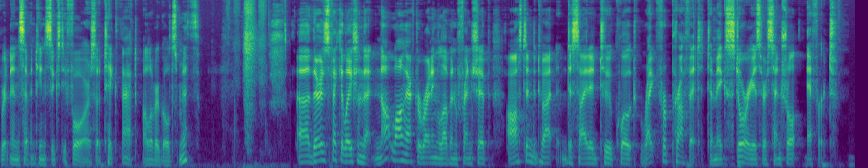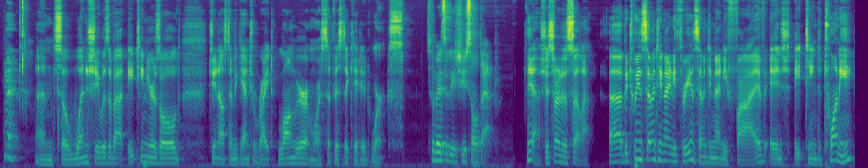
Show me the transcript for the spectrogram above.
written in 1764. So take that, Oliver Goldsmith. Uh, there's speculation that not long after writing Love and Friendship, Austen de- decided to, quote, write for profit to make stories her central effort. And so when she was about 18 years old, Jane Austen began to write longer, more sophisticated works. So basically, she sold out. Yeah, she started to sell out. Uh, between 1793 and 1795, aged 18 to 20,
